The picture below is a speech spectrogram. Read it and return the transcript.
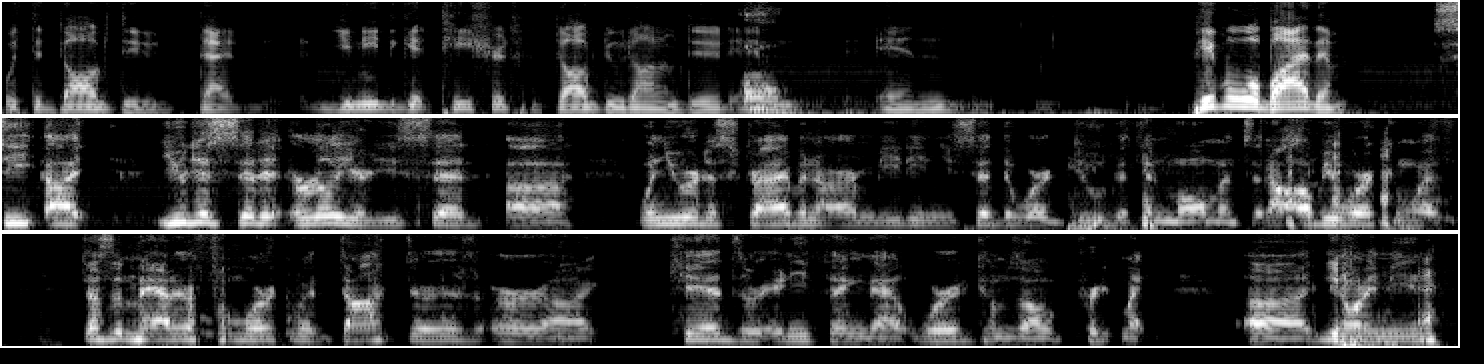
with the dog dude. That you need to get t-shirts with dog dude on them dude. And oh. and people will buy them See, uh, you just said it earlier. You said uh, when you were describing our meeting, you said the word dude within moments. And I'll, I'll, be working with, doesn't matter if I'm working with doctors or uh, kids or anything, that word comes out pretty much. Uh, you know what I mean?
